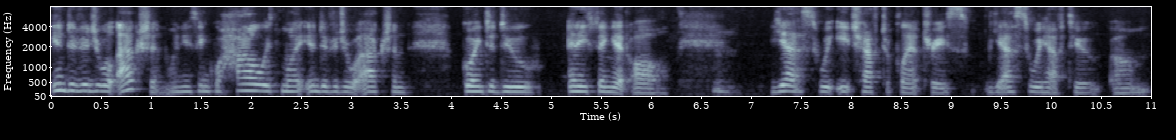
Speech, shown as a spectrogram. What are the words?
individual action. When you think, well, how is my individual action going to do anything at all? Mm. Yes, we each have to plant trees. Yes, we have to um,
